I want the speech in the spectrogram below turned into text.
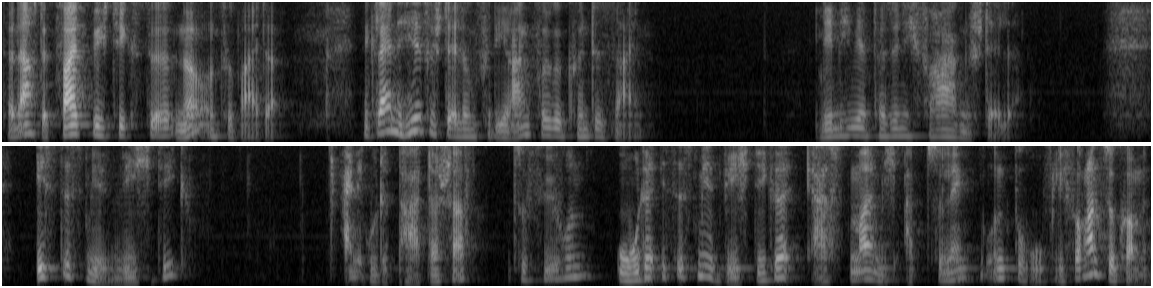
Danach der zweitwichtigste ne, und so weiter. Eine kleine Hilfestellung für die Rangfolge könnte sein, indem ich mir persönlich Fragen stelle. Ist es mir wichtig, eine gute Partnerschaft zu führen oder ist es mir wichtiger, erstmal mich abzulenken und beruflich voranzukommen?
